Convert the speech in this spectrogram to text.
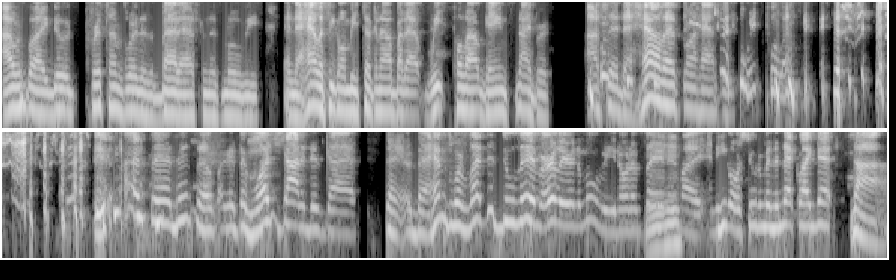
I was like, dude, Chris Hemsworth is a badass in this movie. And the hell if he gonna be taken out by that weak pull out game sniper. I said the hell that's gonna happen. weak pull out. I said this motherfucker took one shot at this guy. The, the Hemsworth let this dude live earlier in the movie. You know what I'm saying? Mm-hmm. And like, and he gonna shoot him in the neck like that? Nah,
